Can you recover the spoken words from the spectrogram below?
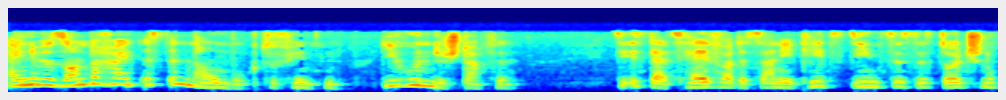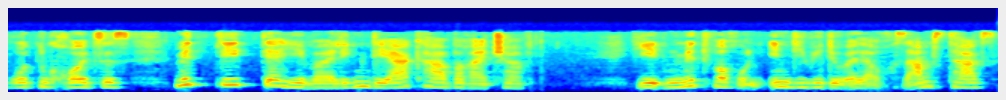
Eine Besonderheit ist in Naumburg zu finden, die Hundestaffel. Sie ist als Helfer des Sanitätsdienstes des Deutschen Roten Kreuzes Mitglied der jeweiligen DRK-Bereitschaft. Jeden Mittwoch und individuell auch samstags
